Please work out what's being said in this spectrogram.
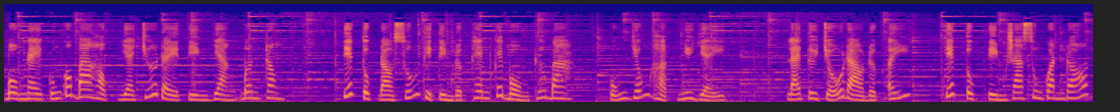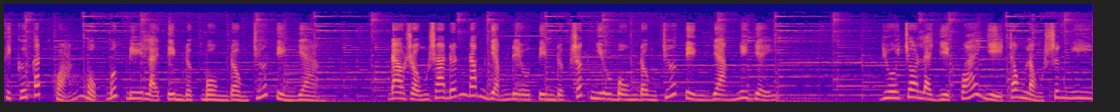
bồn này cũng có ba học và chứa đầy tiền vàng bên trong. Tiếp tục đào xuống thì tìm được thêm cái bồn thứ ba, cũng giống hệt như vậy. Lại từ chỗ đào được ấy, tiếp tục tìm ra xung quanh đó thì cứ cách khoảng một bước đi lại tìm được bồn đồng chứa tiền vàng. Đào rộng ra đến năm dặm đều tìm được rất nhiều bồn đồng chứa tiền vàng như vậy. Vua cho là việc quái dị trong lòng sinh nghi.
